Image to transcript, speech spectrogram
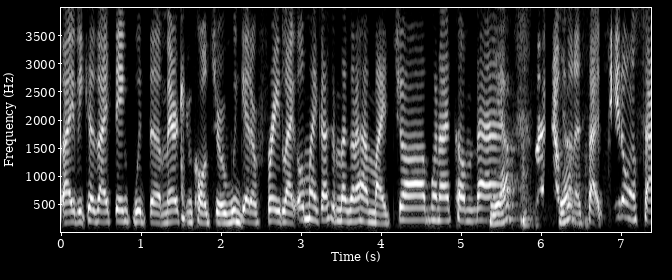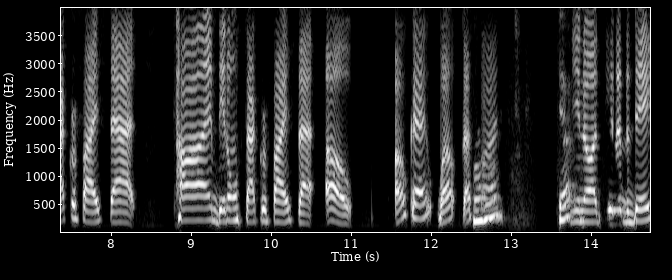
like because I think with the American culture, we get afraid, like, oh my gosh, I'm not gonna have my job when I come back. yep. Like I'm Yep. gonna they don't sacrifice that time. They don't sacrifice that. Oh, okay, well that's Mhm. fine. Yep. You know, at the end of the day,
